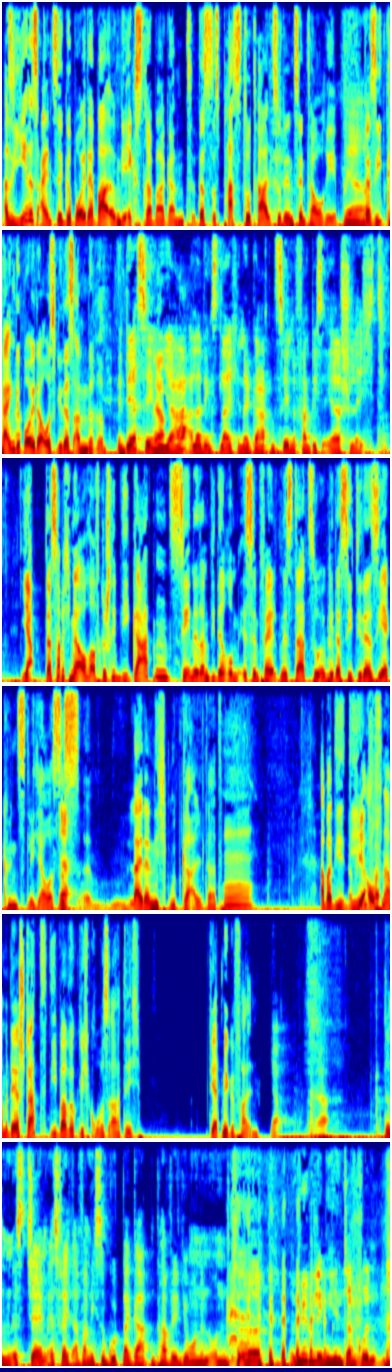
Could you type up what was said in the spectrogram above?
also jedes einzelne Gebäude war irgendwie extravagant. Das, das passt total zu den Centauri. Ja. Da sieht kein Gebäude aus wie das andere. In der Szene ja, Ja. allerdings gleich in der Gartenszene fand ich es eher schlecht. Ja, das habe ich mir auch aufgeschrieben. Die Gartenszene dann wiederum ist im Verhältnis dazu irgendwie, das sieht wieder sehr künstlich aus. Das ist äh, leider nicht gut gealtert. Aber die, die Fall. Aufnahme der Stadt, die war wirklich großartig. Die hat mir gefallen. Ja. Ja. Dann ist JMS vielleicht einfach nicht so gut bei Gartenpavillonen und äh, hügeligen Hintergründen.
